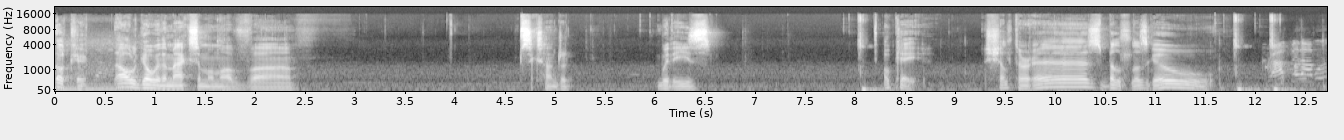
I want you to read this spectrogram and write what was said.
Okay, I'll go with a maximum of uh, 600 with ease. Okay, shelter is built. Let's go. Wrap it up,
